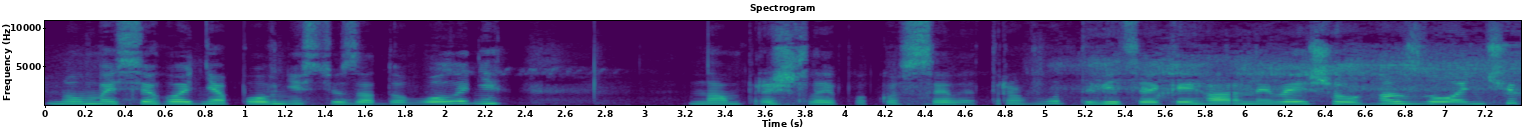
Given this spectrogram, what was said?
Ну, ми сьогодні повністю задоволені. Нам прийшли, покосили траву. Дивіться, який гарний вийшов газончик.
